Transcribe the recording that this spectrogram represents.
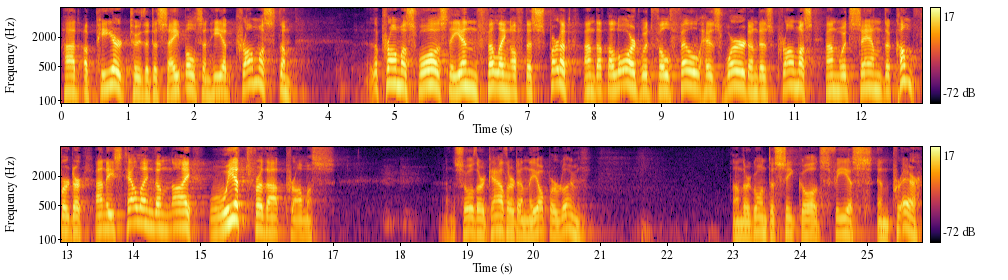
had appeared to the disciples and he had promised them. The promise was the infilling of the Spirit, and that the Lord would fulfill His word and His promise and would send the Comforter. And He's telling them now, wait for that promise. And so they're gathered in the upper room, and they're going to seek God's face in prayer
